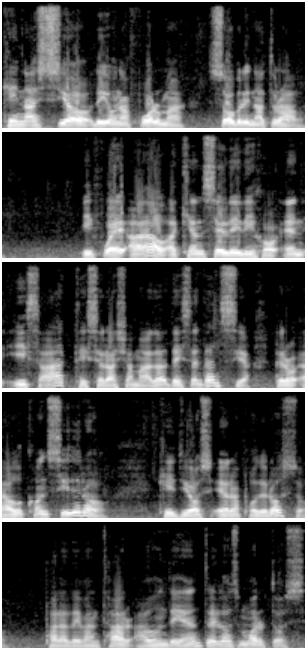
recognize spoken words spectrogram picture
que nació de una forma sobrenatural. Y fue a él a quien se le dijo, en Isaac te será llamada descendencia. Pero él consideró que Dios era poderoso para levantar aún de entre los muertos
